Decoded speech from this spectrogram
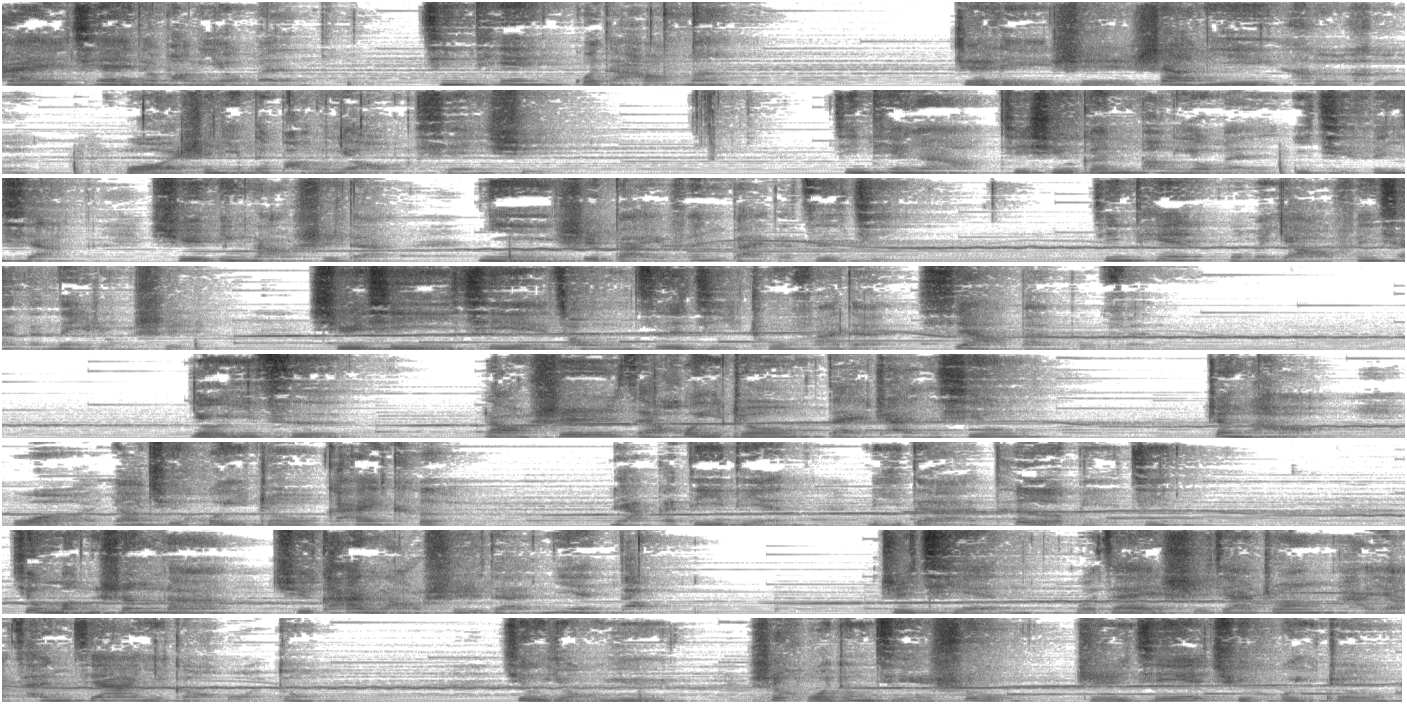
嗨，亲爱的朋友们，今天过得好吗？这里是上医和和，我是您的朋友贤许。今天啊，继续跟朋友们一起分享薛冰老师的《你是百分百的自己》。今天我们要分享的内容是学习一切从自己出发的下半部分。有一次。老师在惠州带禅修，正好我要去惠州开课，两个地点离得特别近，就萌生了去看老师的念头。之前我在石家庄还要参加一个活动，就犹豫是活动结束直接去惠州，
